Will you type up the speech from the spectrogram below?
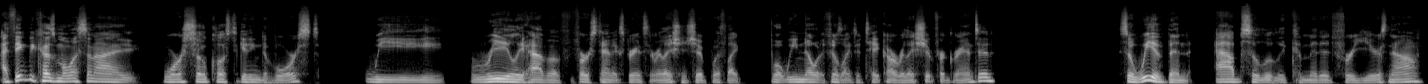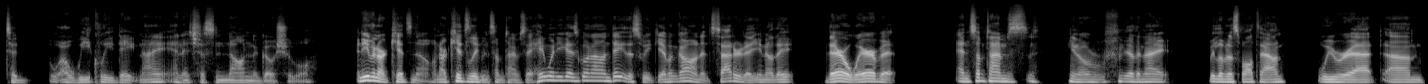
I think because Melissa and I were so close to getting divorced, we really have a firsthand experience in relationship with like what we know what it feels like to take our relationship for granted. So, we have been absolutely committed for years now to a weekly date night, and it's just non negotiable. And even our kids know. And our kids even sometimes say, Hey, when are you guys going out on a date this week? You haven't gone. It's Saturday. You know, they, they're aware of it. And sometimes, you know, the other night, we live in a small town. We were at um,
